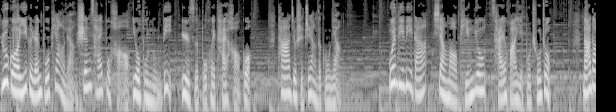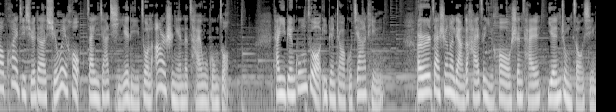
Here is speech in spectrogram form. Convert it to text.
如果一个人不漂亮、身材不好又不努力，日子不会太好过。她就是这样的姑娘，温蒂丽达，相貌平庸，才华也不出众。拿到会计学的学位后，在一家企业里做了二十年的财务工作。她一边工作一边照顾家庭，而在生了两个孩子以后，身材严重走形。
